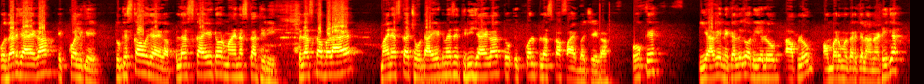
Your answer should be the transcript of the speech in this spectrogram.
उधर जाएगा इक्वल के। तो किसका हो जाएगा? प्लस का एट और माइनस का थ्री प्लस का बड़ा है माइनस का छोटा। एट में से थ्री जाएगा तो इक्वल प्लस का फाइव बचेगा। ओके? ये आगे निकल गए और ये लोग आप लोग होमवर्क में करके लाना, ठीक है?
